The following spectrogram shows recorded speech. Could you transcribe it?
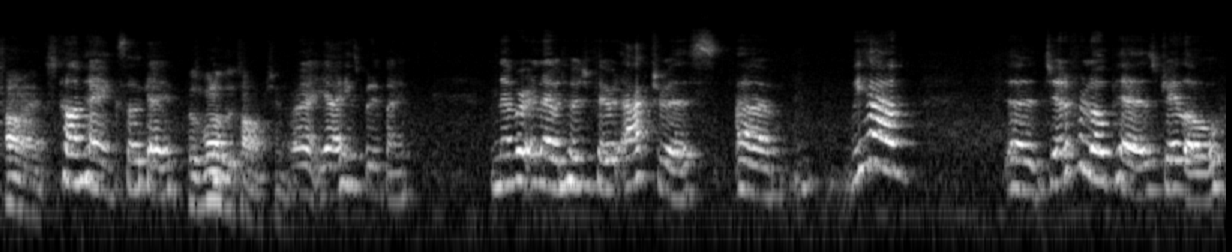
Tom Hanks. Tom Hanks. Okay. It was one of the Toms, you know. Right, yeah, he's pretty funny. Number 11, who's your favorite actress? Um, we have uh, Jennifer Lopez, J-Lo,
